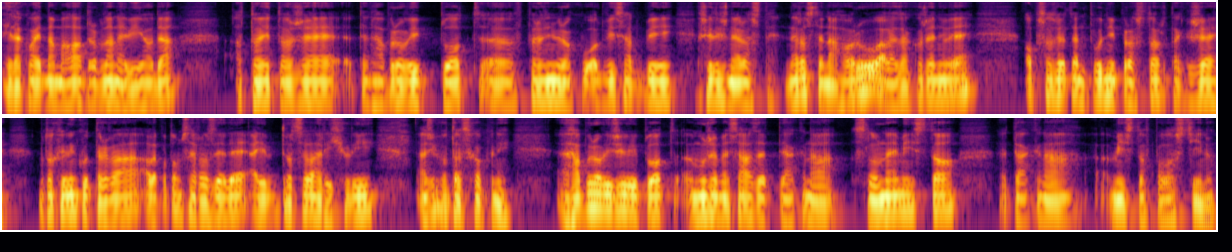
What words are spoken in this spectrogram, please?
je taková jedna malá drobná nevýhoda, a to je to, že ten habrový plot e, v prvním roku od výsadby příliš neroste. Neroste nahoru, ale zakořeňuje, obsazuje ten půdní prostor, takže mu to chvilinku trvá, ale potom se rozjede a je docela rychlý a životaschopný. Habrový živý plot můžeme sázet jak na slunné místo, tak na místo v polostínu.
